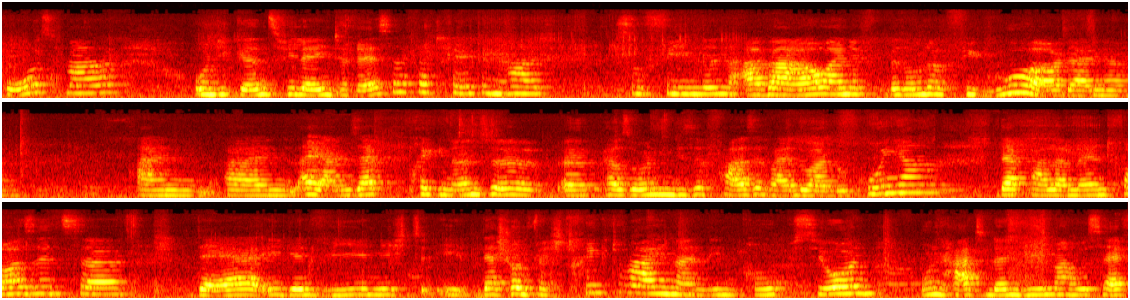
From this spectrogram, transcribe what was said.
groß war und die ganz viele Interessen vertreten hat, zu finden, aber auch eine besondere Figur oder eine, ein, ein, eine sehr prägnante äh, Person in dieser Phase war Eduardo Cunha, der Parlamentvorsitzende, der irgendwie nicht, der schon verstrickt war in, in Korruption und hat dann Dilma Rousseff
